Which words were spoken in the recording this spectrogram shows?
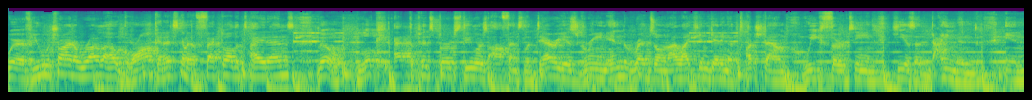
Where if you were trying to roll out Gronk and it's going to affect all the tight ends, no. Look at the Pittsburgh Steelers offense. Ladarius Green in the red zone. I like him getting a touchdown week 13. He is a diamond in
